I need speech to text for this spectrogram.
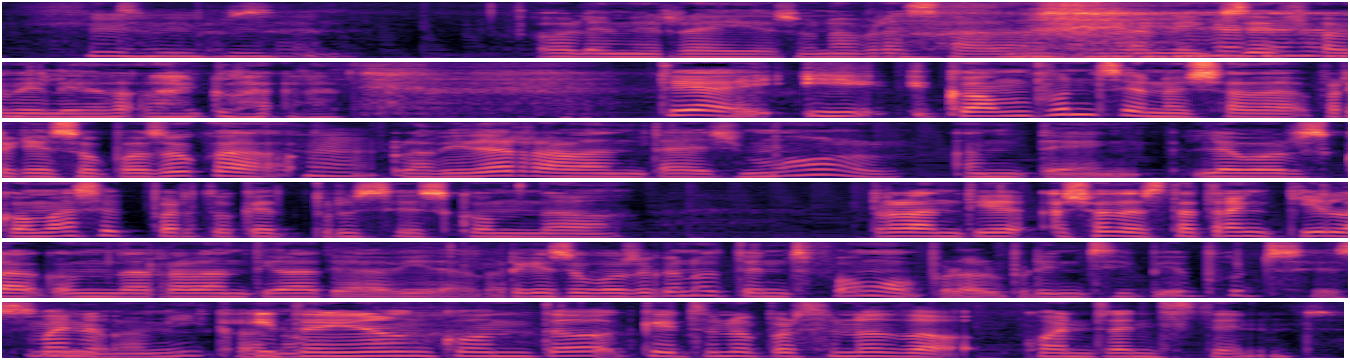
100%. Ole, mi reyes, una abraçada. Amics i família de la Clara. Tia, i, i com funciona això de... Perquè suposo que Mm. la vida ralenteix molt, entenc. Llavors, com ha estat per tu aquest procés com de ralentir, això d'estar tranquil·la, com de ralentir la teva vida? Perquè suposo que no tens FOMO, però al principi potser sí, bueno, una mica, I no? tenint en compte que ets una persona de quants anys tens?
